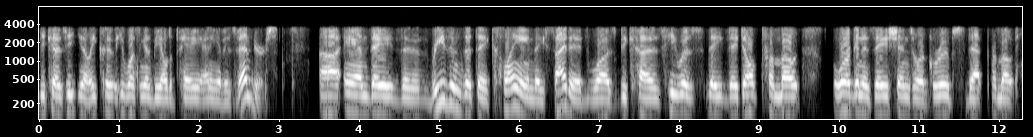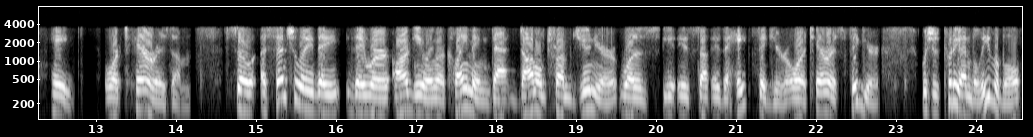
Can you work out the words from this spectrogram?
because he, you know, he could, he wasn't going to be able to pay any of his vendors. Uh, and they the reasons that they claim they cited was because he was they they don't promote organizations or groups that promote hate or terrorism. So essentially, they they were arguing or claiming that Donald Trump Jr. was is is a hate figure or a terrorist figure, which is pretty unbelievable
